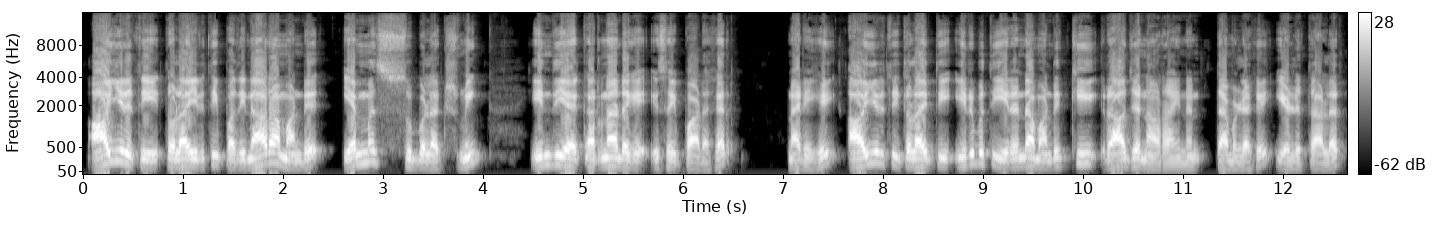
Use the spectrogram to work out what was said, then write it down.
ஆயிரத்தி தொள்ளாயிரத்தி பதினாறாம் ஆண்டு எம். எஸ். சுப்புலக்ஷ்மி இந்திய கர்நாடக இசைப்பாடகர் நடிகை ஆயிரத்தி தொள்ளாயிரத்தி இருபத்தி இரண்டாம் ஆண்டு கி. ராஜநாராயணன் தமிழக எழுத்தாளர்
